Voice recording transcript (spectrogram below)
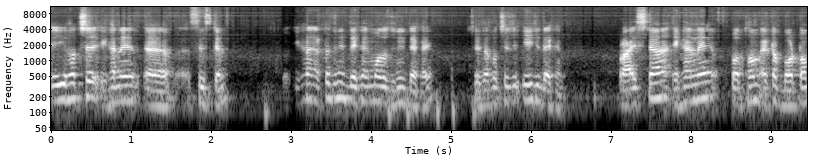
এই হচ্ছে এখানে সিস্টেম তো এখানে একটা জিনিস দেখায় মজার জিনিস দেখায় সেটা হচ্ছে যে এই যে দেখেন প্রাইসটা এখানে প্রথম একটা বটম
